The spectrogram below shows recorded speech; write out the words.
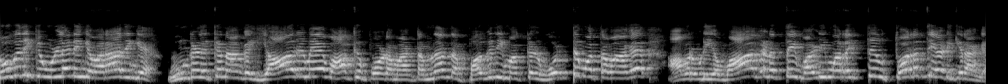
தொகுதிக்கு உள்ள நீங்க வராதீங்க. உங்களுக்கு நாங்க யாருமே வாக்கு போட மாட்டோம்னா அந்த பகுதி மக்கள் ஒட்டுமொத்தமாக அவருடைய வாகனத்தை வழிமறைத்து துரத்தி அடிக்கிறாங்க.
